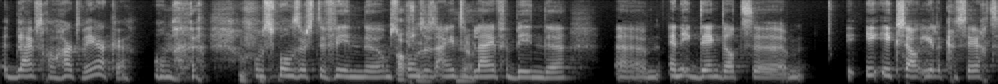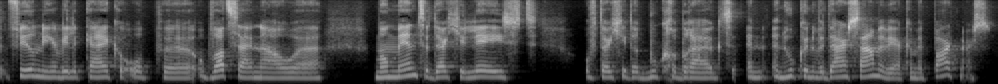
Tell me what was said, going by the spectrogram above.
het blijft gewoon hard werken om, om sponsors te vinden, om sponsors Absoluut, aan je te ja. blijven binden. Um, en ik denk dat um, ik, ik, zou eerlijk gezegd veel meer willen kijken op, op wat zijn nou momenten dat je leest of dat je dat boek gebruikt en, en hoe kunnen we daar samenwerken met partners.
